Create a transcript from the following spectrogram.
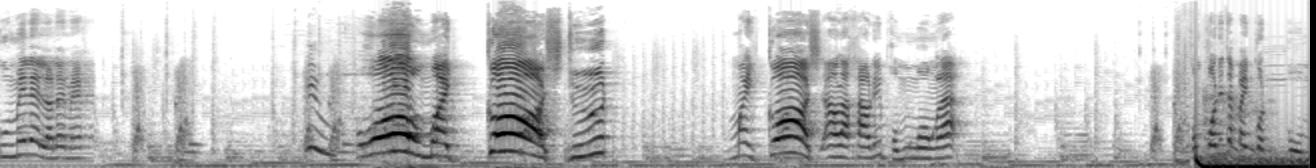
กูไม่เล่นแล้วได้ไหมโอ้ my gosh dude my gosh เอาละคราวนี้ผมงงแล้ว ผมควรที่จะไปกดปุ่ม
